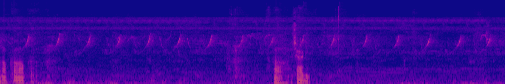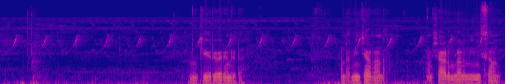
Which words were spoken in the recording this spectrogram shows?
നോക്കാം നോക്കാം. ആ ചാടി. മീൻ കയറി വരണ്ട കേട്ടോ വേണ്ട മീൻ ചാടണ്ട അങ്ങനെ ചാടുമ്പോഴാണ് മീൻ മിസ്സാവണത്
